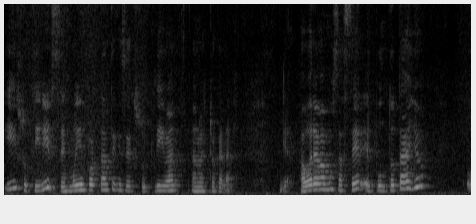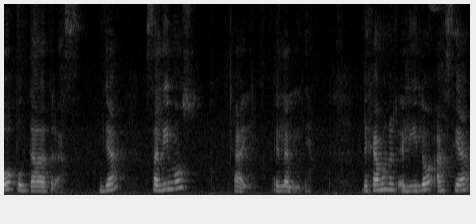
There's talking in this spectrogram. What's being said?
Y suscribirse. Es muy importante que se suscriban a nuestro canal. Ya. Ahora vamos a hacer el punto tallo o puntada atrás. Ya. Salimos ahí, en la línea. Dejamos el hilo hacia,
